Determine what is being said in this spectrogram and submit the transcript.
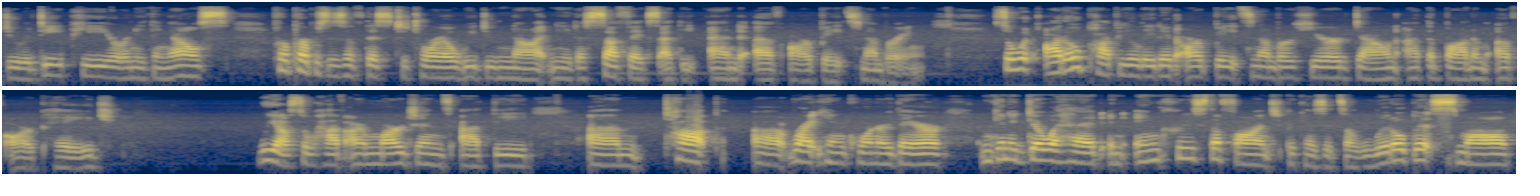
do a DP or anything else. For purposes of this tutorial, we do not need a suffix at the end of our Bates numbering. So it auto-populated our Bates number here down at the bottom of our page. We also have our margins at the um, top uh, right hand corner there. I'm going to go ahead and increase the font because it's a little bit small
